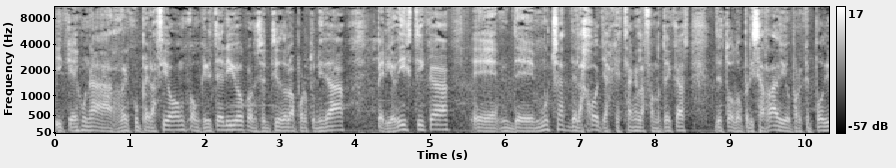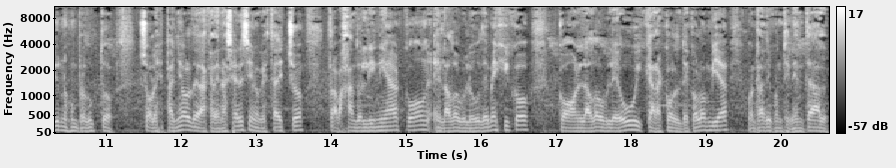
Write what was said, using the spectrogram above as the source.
y que es una recuperación con criterio, con sentido de la oportunidad, periodística, eh, de muchas de las joyas que están en las fonotecas de todo Radio, porque Podium no es un producto solo español de la cadena SER, sino que está hecho trabajando en línea con la W de México, con la W y Caracol de Colombia, con Radio Continental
